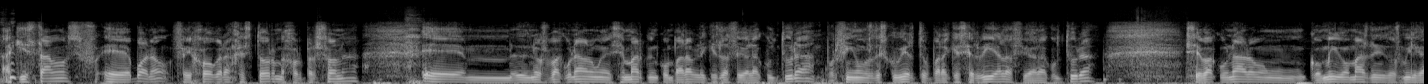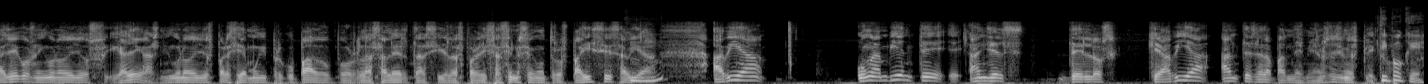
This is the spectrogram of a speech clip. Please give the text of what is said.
Aquí estamos. Eh, bueno, Feijó, gran gestor, mejor persona. Eh, nos vacunaron en ese marco incomparable que es la Ciudad de la Cultura. Por fin hemos descubierto para qué servía la Ciudad de la Cultura. Se vacunaron conmigo más de 2.000 gallegos, ninguno de ellos, y gallegas, ninguno de ellos parecía muy preocupado por las alertas y las paralizaciones en otros países. Había, había un ambiente, eh, Ángels, de los que había antes de la pandemia. No sé si me explico. ¿Tipo qué?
